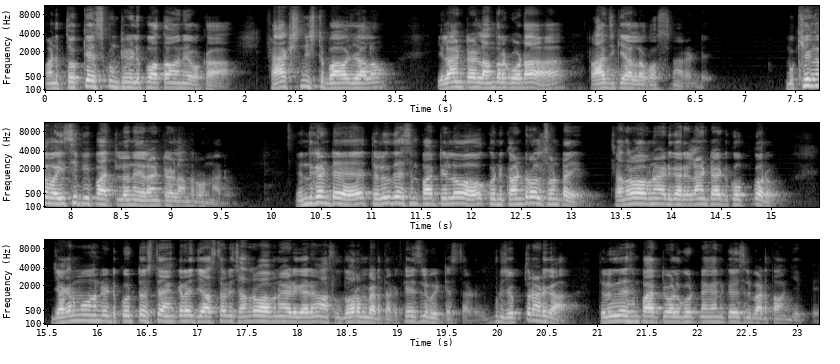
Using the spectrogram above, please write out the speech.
వాడిని తొక్కేసుకుంటూ వెళ్ళిపోతాం అనే ఒక ఫ్యాక్షనిస్ట్ భావజాలం. ఇలాంటి వాళ్ళందరూ కూడా రాజకీయాల్లోకి వస్తున్నారండి. ముఖ్యంగా వైసీపీ పార్టీలోనే ఇలాంటి వాళ్ళందరూ ఉన్నారు. ఎందుకంటే తెలుగుదేశం పార్టీలో కొన్ని కంట్రోల్స్ ఉంటాయి. చంద్రబాబు నాయుడు గారు ఇలాంటి వాటికి ఒప్పుకోరు. జగన్మోహన్ రెడ్డి కొట్టి వస్తే ఎంకరేజ్ చేస్తాడు చంద్రబాబు నాయుడు గారు అసలు దూరం పెడతాడు కేసులు పెట్టేస్తాడు. ఇప్పుడు చెప్తున్నాడుగా తెలుగుదేశం పార్టీ వాళ్ళు కొట్టినా కానీ కేసులు పెడతామని చెప్పి.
